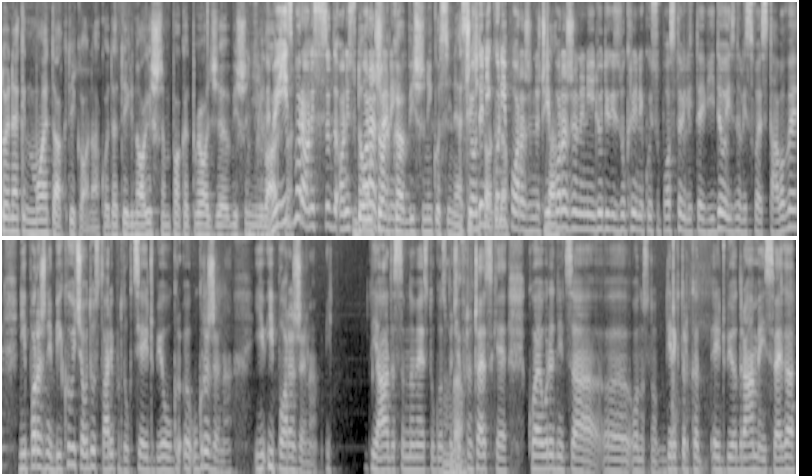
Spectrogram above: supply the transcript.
to je neka moja taktika, onako, da te ignorišem, pa kad prođe, više nije važno. Nema izbora, oni su, sad, oni su Do poraženi. Do utorka više niko si ne znači, ovde niko toga, nije da. poražen, znači da. nije poraženi ni ljudi iz Ukrajine koji su postavili taj video, izneli svoje stavove, nije poražen Biković, ovde u stvari produkcija HBO ugrožena i, i poražena. I ja da sam na mestu gospođe da. Franceske, koja je urednica, uh, odnosno direktorka HBO drame i svega,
